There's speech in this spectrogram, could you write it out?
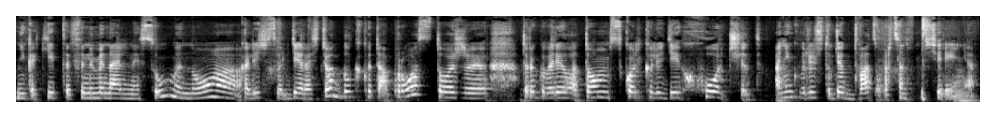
не какие-то феноменальные суммы, но количество людей растет. Был какой-то опрос тоже, который говорил о том, сколько людей хочет. Они говорили, что где-то 20% населения.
